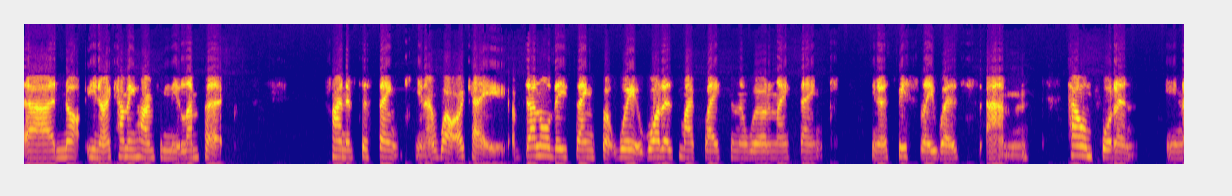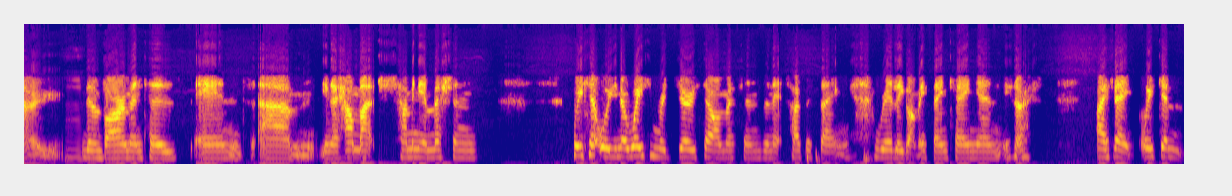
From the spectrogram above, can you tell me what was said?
uh, not, you know, coming home from the Olympics, kind of to think, you know, well, okay, I've done all these things, but where, what is my place in the world? And I think, you know, especially with um, how important you know mm. the environment is, and um, you know how much, how many emissions we can, well, you know, we can reduce our emissions and that type of thing. Really got me thinking, and you know, I think we can.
